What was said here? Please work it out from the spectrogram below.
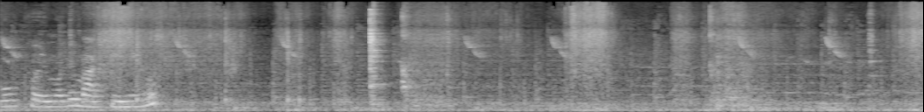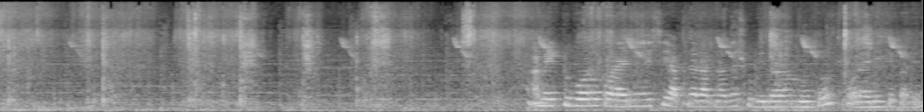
গুড় খইয়ের মধ্যে মাখিয়ে নেব। আমি একটু বড় কড়াই নিয়েছি, আপনারা আপনাদের সুবিধা মতো কড়াই নিতে পারেন।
